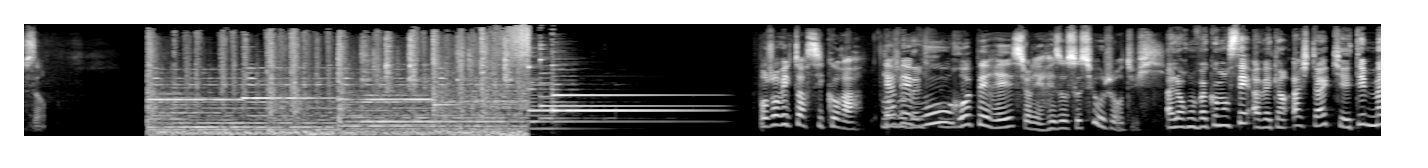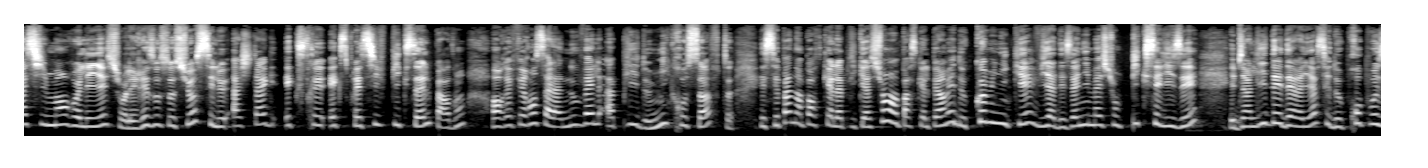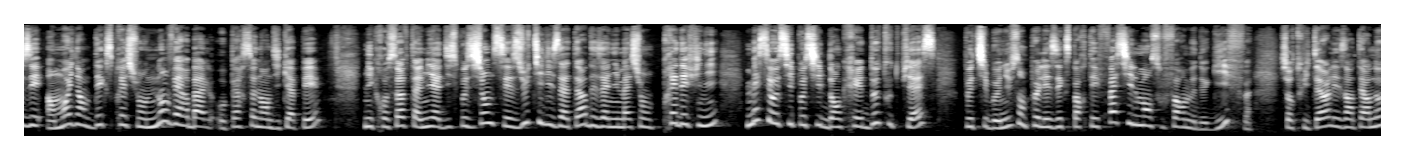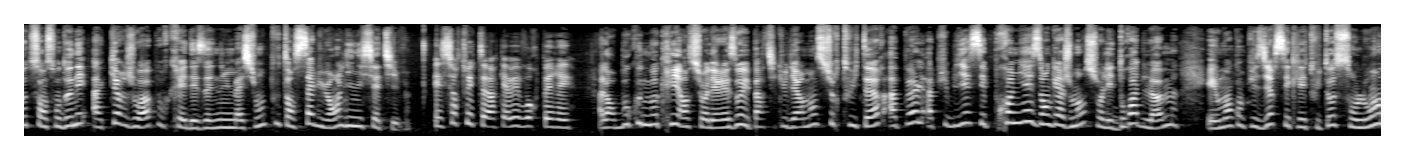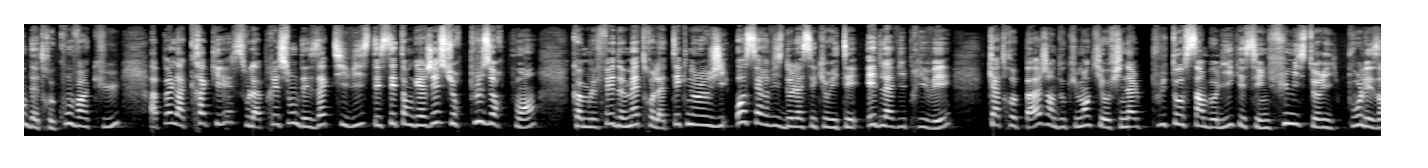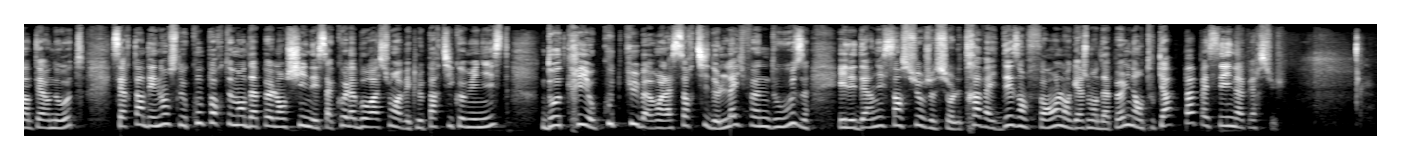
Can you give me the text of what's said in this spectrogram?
Bonjour Victoire Sicora. Qu'avez-vous repéré sur les réseaux sociaux aujourd'hui? Alors, on va commencer avec un hashtag qui a été massivement relayé sur les réseaux sociaux. C'est le hashtag Expressive Pixel, pardon, en référence à la nouvelle appli de Microsoft. Et c'est pas n'importe quelle application, hein, parce qu'elle permet de communiquer via des animations pixelisées. Et bien, l'idée derrière, c'est de proposer un moyen d'expression non verbale aux personnes handicapées. Microsoft a mis à disposition de ses utilisateurs des animations prédéfinies, mais c'est aussi possible d'en créer de toutes pièces. Petit bonus, on peut les exporter facilement sous forme de GIF. Sur Twitter, les internautes s'en sont donnés à cœur joie pour créer des animations tout en saluant l'initiative. Et sur Twitter, qu'avez-vous repéré? Alors beaucoup de moqueries hein, sur les réseaux et particulièrement sur Twitter. Apple a publié ses premiers engagements sur les droits de l'homme et le moins qu'on puisse dire c'est que les tweetos sont loin d'être convaincus. Apple a craqué sous la pression des activistes et s'est engagé sur plusieurs points comme le fait de mettre la technologie au service de la sécurité et de la vie privée. Quatre pages, un document qui est au final plutôt symbolique et c'est une fumisterie pour les internautes. Certains dénoncent le comportement d'Apple en Chine et sa collaboration avec le Parti communiste. D'autres crient au coup de pub avant la sortie de l'iPhone 12 et les derniers s'insurgent sur le travail des enfants. L'engagement d'Apple n'est en tout cas pas passé inaperçu.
